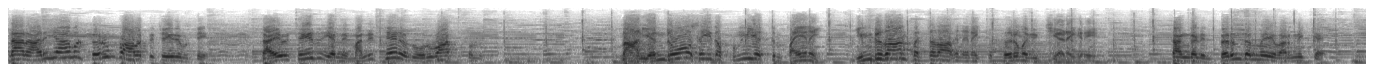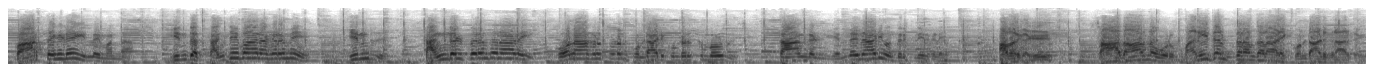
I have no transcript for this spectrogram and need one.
நான் அறியாமல் பெரும் பாவத்தை செய்து விட்டேன். தயவு செய்து என்னை மன்னித்தேன் என்று ஒரு வார்த்தை சொல்லுங்கள். நான் என்றோ செய்த புண்ணியத்தின் பயனை இன்றுதான் பெற்றதாக நினைத்து பெருமகிழ்ச்சி அடைகிறேன். தங்களின் பெருந்தன்மையை வர்ணிக்க வார்த்தைகளே இல்லை மன்னா. இந்த தஞ்சை மாநகரமே இன்று தங்கள் பிறந்த நாளை கோலாகலத்துடன் கொண்டாடி கொண்டிருக்கும் பொழுது தாங்கள் என்னை நாடி வந்திருக்கிறீர்களே. அவர்கள் சாதாரண ஒரு மனிதன் பிறந்த நாளை கொண்டாடுகிறார்கள்.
